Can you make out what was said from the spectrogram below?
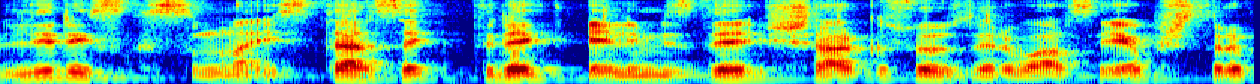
Lyrics kısmına istersek direkt elimizde şarkı sözleri varsa yapıştırıp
